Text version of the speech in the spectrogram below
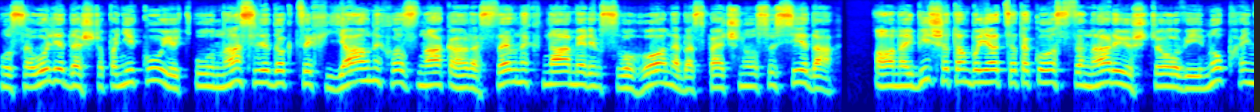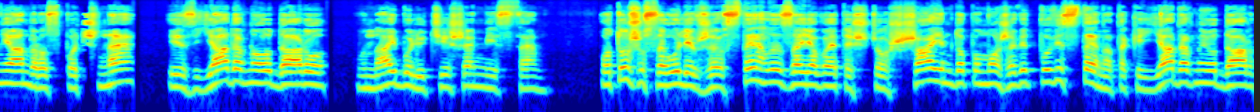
У Сеулі дещо панікують унаслідок цих явних ознак агресивних намірів свого небезпечного сусіда. А найбільше там бояться такого сценарію, що війну Пхенян розпочне із ядерного удару в найболючіше місце. Отож у Сеулі вже встигли заявити, що США їм допоможе відповісти на такий ядерний удар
